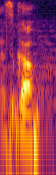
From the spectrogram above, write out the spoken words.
Let's go.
